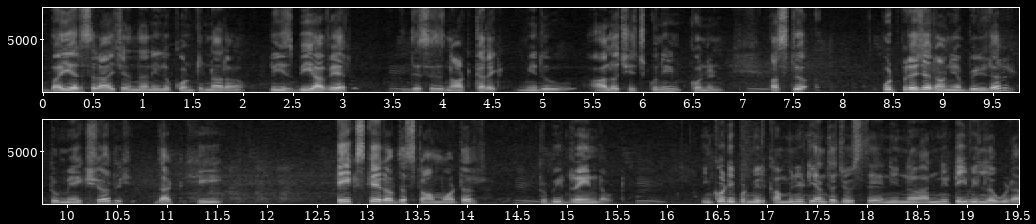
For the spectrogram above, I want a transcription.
బయర్స్ రాయచందానిలో కొంటున్నారో please be aware. This is not correct. మీరు ఆలోచించుకుని కొనండి. First put pressure on your builder to make sure that he takes care of the storm water to be drained out ఇంకోటి ఇప్పుడు మీరు కమ్యూనిటీ అంతా చూస్తే నిన్న అన్ని టీవీల్లో కూడా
